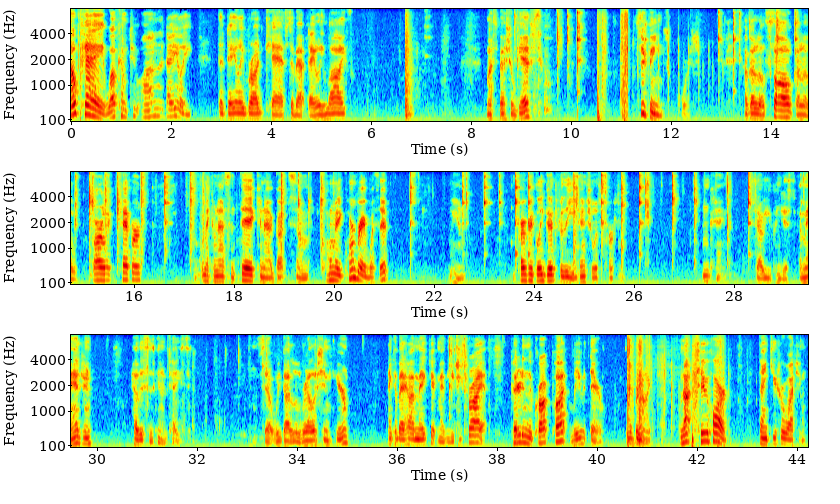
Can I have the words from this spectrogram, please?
Okay, welcome to On the Daily, the daily broadcast about daily life. My special gifts soup beans, of course. I've got a little salt, got a little garlic, pepper, make them nice and thick, and I've got some homemade cornbread with it. And perfectly good for the adventurous person. Okay, so you can just imagine how this is going to taste. So we got a little relish in here. Think about how I make it. Maybe you can try it. Put it in the crock pot. Leave it there overnight. Not too hard. Thank you for watching.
